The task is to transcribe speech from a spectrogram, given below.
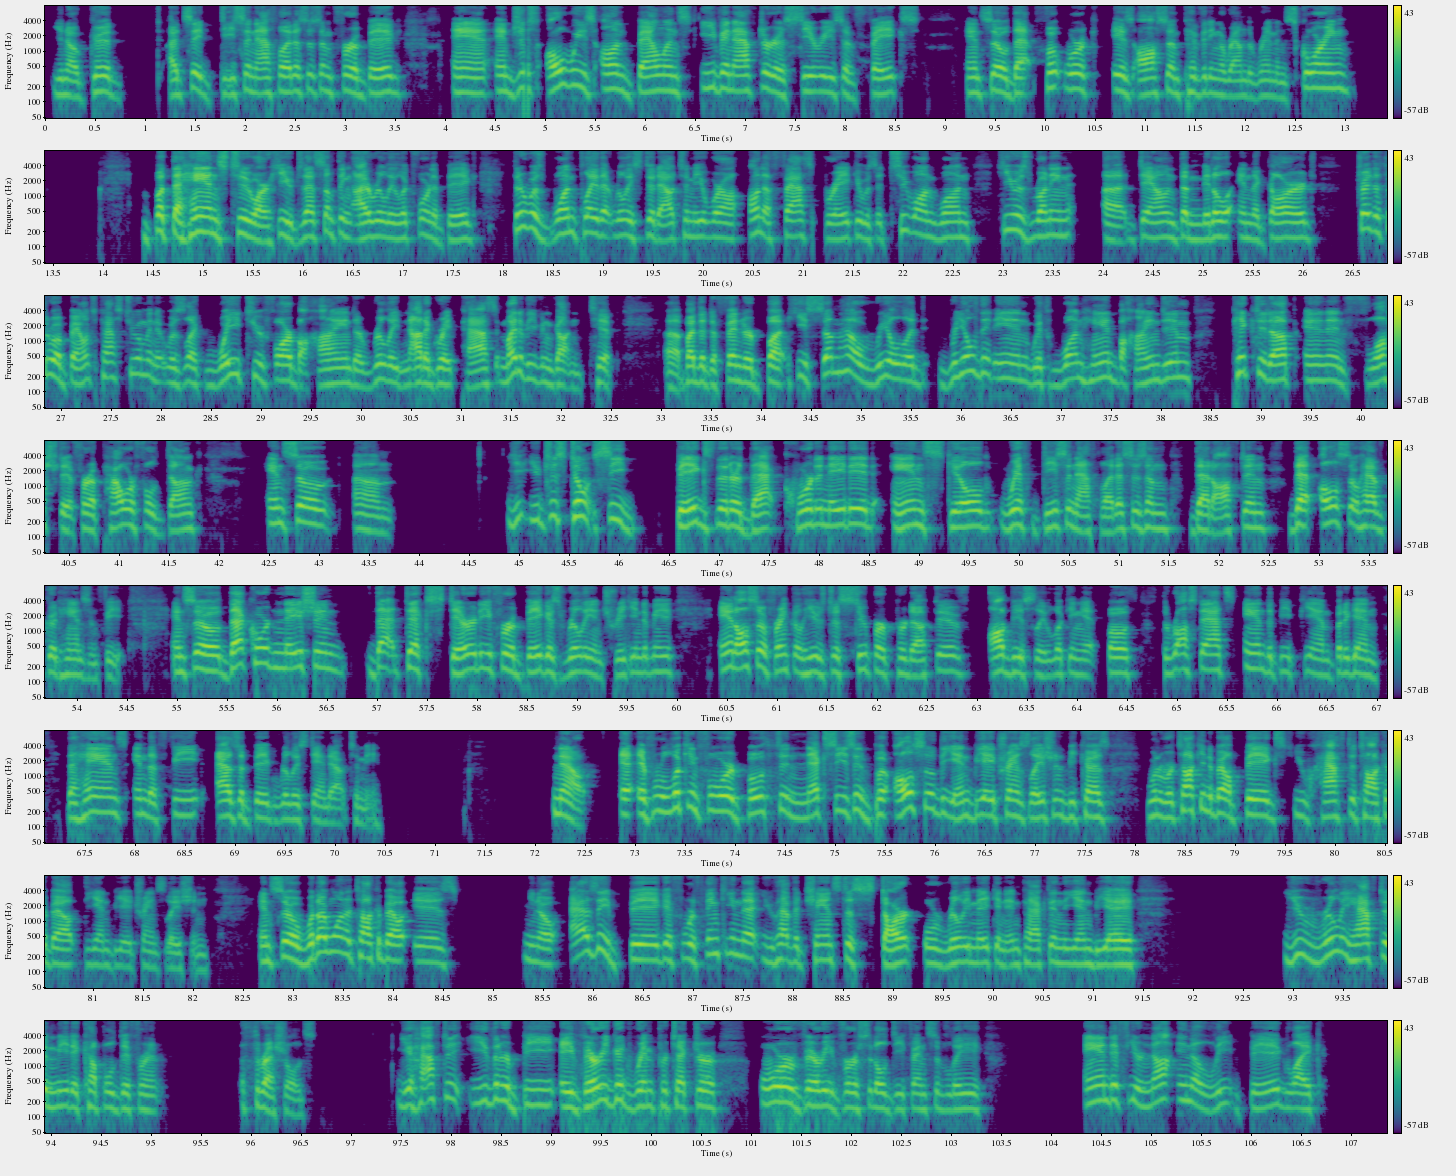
you know, good, I'd say decent athleticism for a big and and just always on balance even after a series of fakes. And so that footwork is awesome pivoting around the rim and scoring. But the hands too are huge. That's something I really look for in a big. There was one play that really stood out to me where on a fast break, it was a two on one. He was running uh, down the middle and the guard tried to throw a bounce pass to him and it was like way too far behind a really not a great pass it might have even gotten tipped uh, by the defender but he somehow reeled reeled it in with one hand behind him picked it up and then flushed it for a powerful dunk and so um, you, you just don't see bigs that are that coordinated and skilled with decent athleticism that often that also have good hands and feet. And so that coordination, that dexterity for a big is really intriguing to me. And also, frankly, he was just super productive, obviously, looking at both the raw stats and the BPM. But again, the hands and the feet as a big really stand out to me. Now, if we're looking forward both to next season, but also the NBA translation, because when we're talking about bigs, you have to talk about the NBA translation. And so, what I want to talk about is, you know, as a big, if we're thinking that you have a chance to start or really make an impact in the NBA, you really have to meet a couple different thresholds. You have to either be a very good rim protector or very versatile defensively. And if you're not an elite big, like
